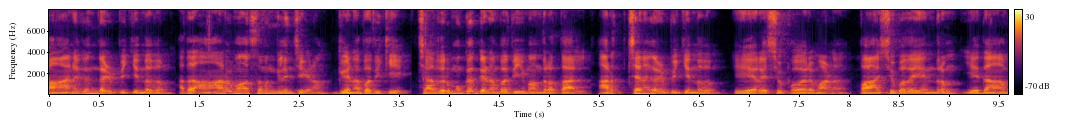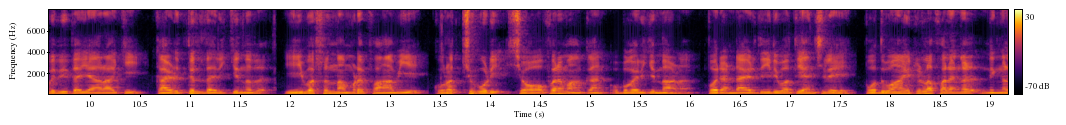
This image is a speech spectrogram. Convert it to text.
പാനകം കഴിപ്പിക്കുന്നതും അത് ആറു മാസമെങ്കിലും ചെയ്യണം. ഗണപതിക്ക് ചതുർമുഖ ഗണപതി മന്ത്രത്താൽ അർച്ചന കഴിപ്പിക്കുന്നതും ഏറെ ശുഭകരമാണ്. പാശുപത യന്ത്രം യഥാവിധി തയ്യാറാക്കി കഴുത്തിൽ ധരിക്കുന്നത് ഈ വർഷം നമ്മുടെ ഭാവിയെ കുറച്ചുകൂടി ശോഭനമാക്കാൻ ഉപകരിക്കുന്നതാണ്. ഇപ്പോൾ രണ്ടായിരത്തി ഇരുപത്തി അഞ്ചിലെ പൊതുവായിട്ടുള്ള ഫലങ്ങൾ നിങ്ങൾ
